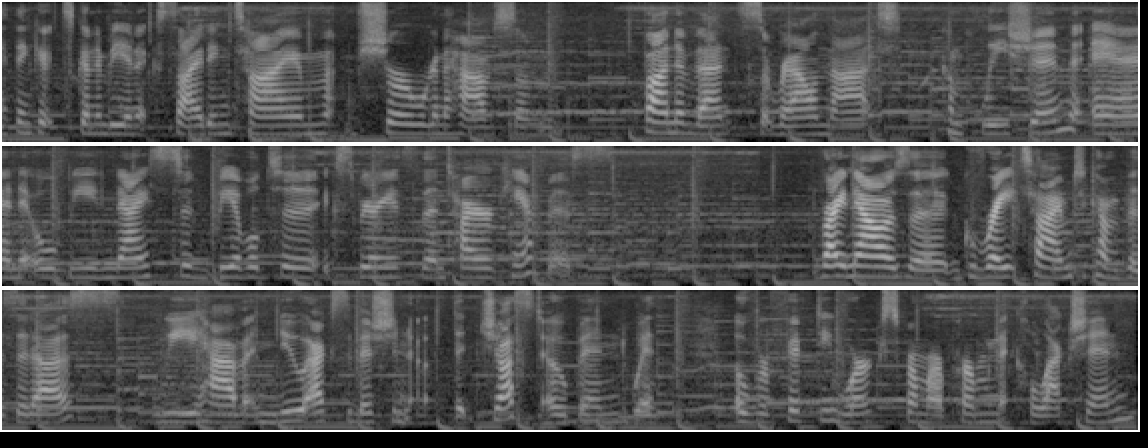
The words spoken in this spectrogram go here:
I think it's going to be an exciting time. I'm sure we're going to have some fun events around that completion and it will be nice to be able to experience the entire campus. Right now is a great time to come visit us. We have a new exhibition that just opened with over 50 works from our permanent collection,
